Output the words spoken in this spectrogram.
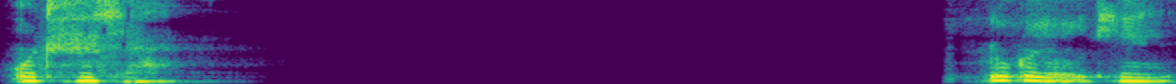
我只是想，如果有一天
